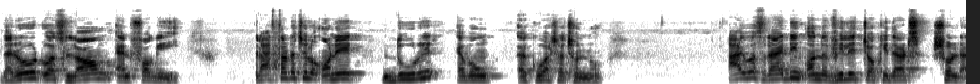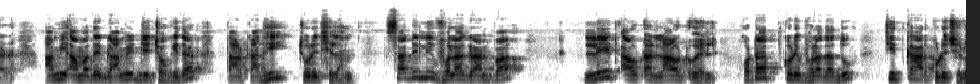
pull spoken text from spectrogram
The road was long and foggy রাস্তাটা ছিল অনেক দূরের এবং কুয়াশাচ্ছন্ন। I was riding on the village chowkidar's shoulder আমি আমাদের গ্রামের যে চকিদার, তার কাঁধেই চড়েছিলাম। Suddenly Bhola grandpa let out a loud wail হঠাৎ করে ভোলা দাদু চিৎকার করেছিল।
